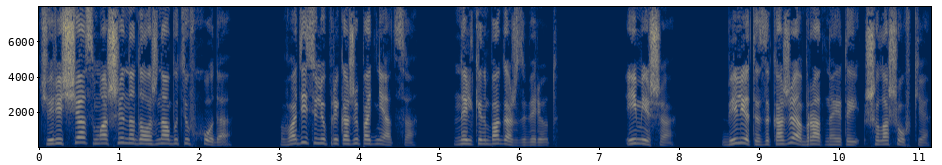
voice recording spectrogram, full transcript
Через час машина должна быть у входа. Водителю прикажи подняться. Нелькин багаж заберет. И, Миша, билеты закажи обратно этой шалашовке.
